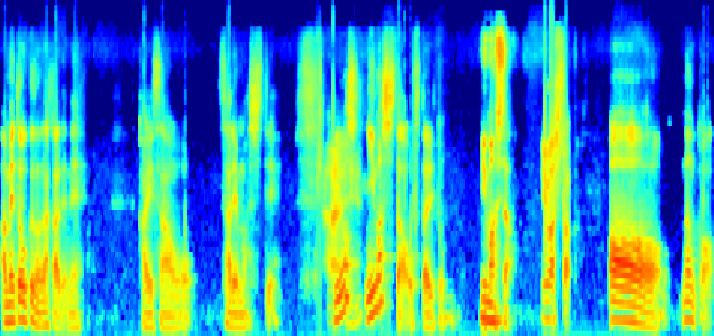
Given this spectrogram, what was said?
あ、アメトークの中でね、解散をされまして、はい。見まし見ました？お二人とも。見ました。見ました。ああ、なんか、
